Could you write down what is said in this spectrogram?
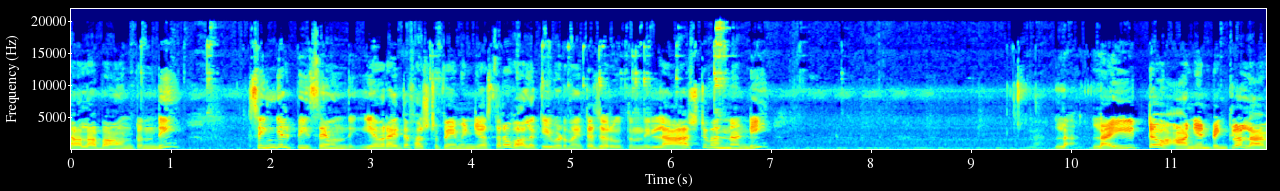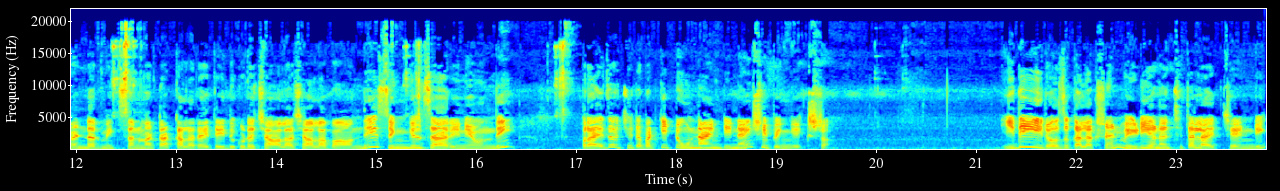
చాలా బాగుంటుంది. సింగిల్ పీసే ఉంది. ఎవరైతే ఫస్ట్ పేమెంట్ చేస్తారో వాళ్ళకి ఇవ్వడం అయితే జరుగుతుంది. లాస్ట్ వన్ అండి. లైట్ ఆనియన్ పింక్లో లావెండర్ మిక్స్ అనమాట కలర్ అయితే ఇది కూడా చాలా చాలా బాగుంది. సింగిల్ శారీనే ఉంది. ప్రైస్ వచ్చేటప్పటికి two ninety nine shipping extra. ఇది ఈరోజు కలెక్షన్. వీడియో నచ్చితే లైక్ చేయండి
